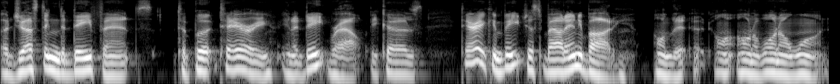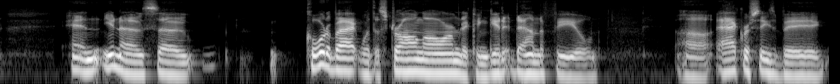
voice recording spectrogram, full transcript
adjusting the defense to put Terry in a deep route because Terry can beat just about anybody on the on, on a one on one, and you know so quarterback with a strong arm that can get it down the field, uh, accuracy's big,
